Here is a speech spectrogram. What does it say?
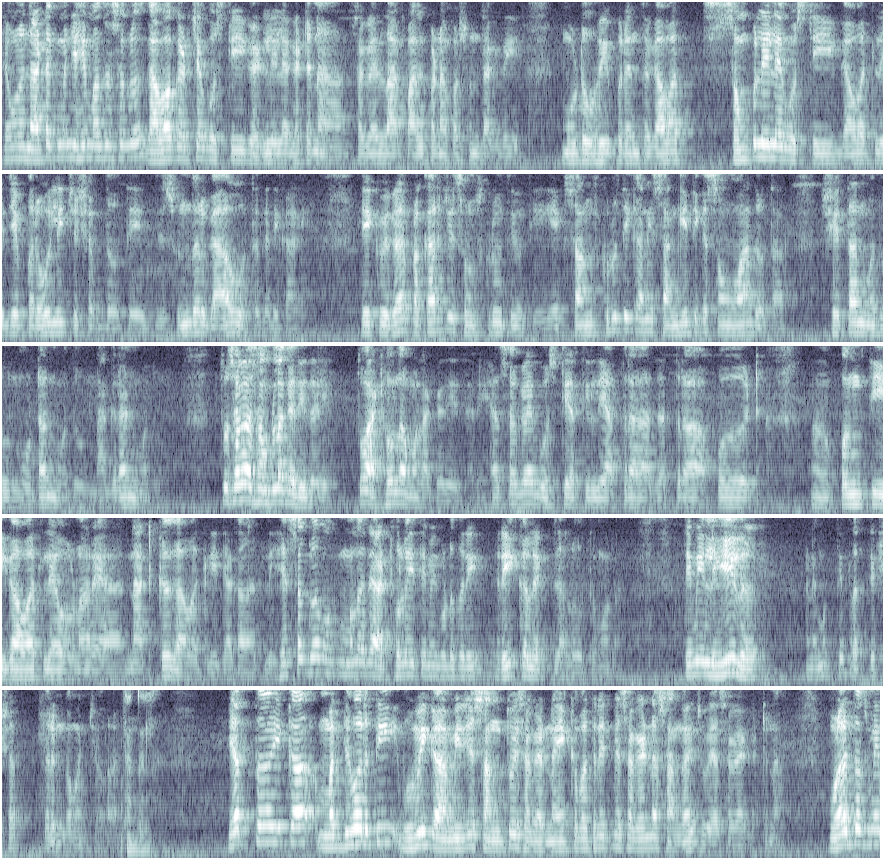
त्यामुळे नाटक म्हणजे हे माझं सगळं गावाकडच्या गोष्टी घडलेल्या घटना सगळ्या ला बालपणापासून अगदी मोठं होईपर्यंत गावात संपलेल्या गोष्टी गावातले जे परवलीचे शब्द होते जे सुंदर गाव होतं कधी काळी एक वेगळ्या प्रकारची संस्कृती होती एक सांस्कृतिक आणि सांगीतिक संवाद होता शेतांमधून मोटांमधून नागरांमधून. तो सगळा संपला कधीतरी. तो आठवला मला कधीतरी. ह्या सगळ्या गोष्टी असतील यात्रा जत्रा पट पंक्ती गावातल्या होणाऱ्या नाटकं गावातली त्या काळातली हे सगळं मग मला ते आठवलंय ते मी कुठंतरी रिकलेक्ट झालं होतं मला. ते मी लिहिलं आणि मग ते प्रत्यक्षात रंगमंचावर आलं. सांगाल यात एका मध्यवर्ती भूमिका मी जे सांगतोय सगळ्यांना एकपात्रित मी सगळ्यांना सांगायचो या सगळ्या घटना. मुळातच मी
